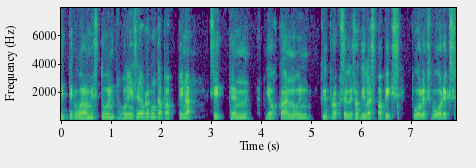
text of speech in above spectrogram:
Sitten kun valmistuin, olin seurakuntapappina, sitten johkaannuin Kyprokselle sotilaspapiksi puoleksi vuodeksi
